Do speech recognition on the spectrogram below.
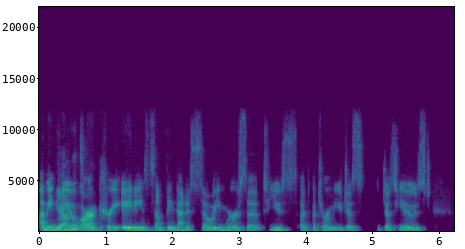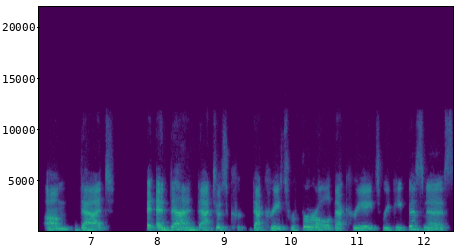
I mean yeah, you are right. creating something that is so immersive to use a, a term you just just used um, that and, and, then that just cr- that creates referral that creates repeat business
